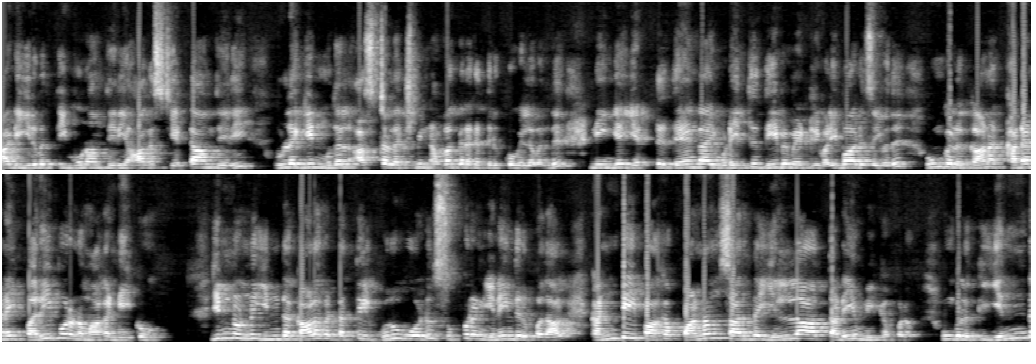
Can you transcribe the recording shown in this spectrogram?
ஆடி இருபத்தி மூணாம் தேதி ஆகஸ்ட் எட்டாம் தேதி உலகின் முதல் அஷ்டலட்சுமி நவகிரக திருக்கோவில்ல வந்து நீங்க எட்டு தேங்காய் உடைத்து தீபமேற்றி வழிபாடு செய்வது உங்களுக்கான கடனை பரிபூரணமாக நீக்கும். இன்னொன்னு இந்த காலகட்டத்தில் குருவோடு சுக்கரன் இணைந்திருப்பதால் கண்டிப்பாக பணம் சார்ந்த எல்லா தடையும் நீக்கப்படும். உங்களுக்கு எந்த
